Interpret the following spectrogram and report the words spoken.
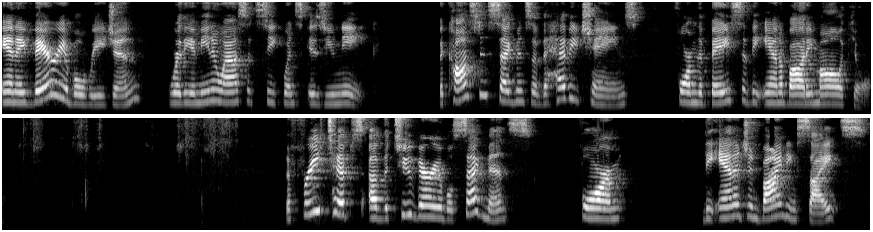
and a variable region where the amino acid sequence is unique. The constant segments of the heavy chains form the base of the antibody molecule. The free tips of the two variable segments form the antigen binding sites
